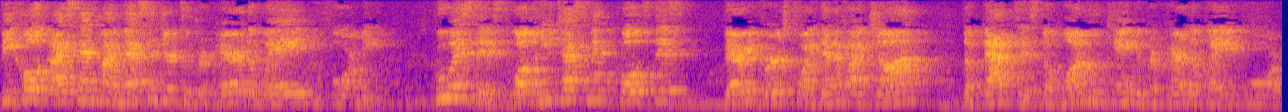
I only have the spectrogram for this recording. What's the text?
Behold, I send my messenger to prepare the way before me. Who is this? Well, the New Testament quotes this very verse to identify John the Baptist, the one who came to prepare the way for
